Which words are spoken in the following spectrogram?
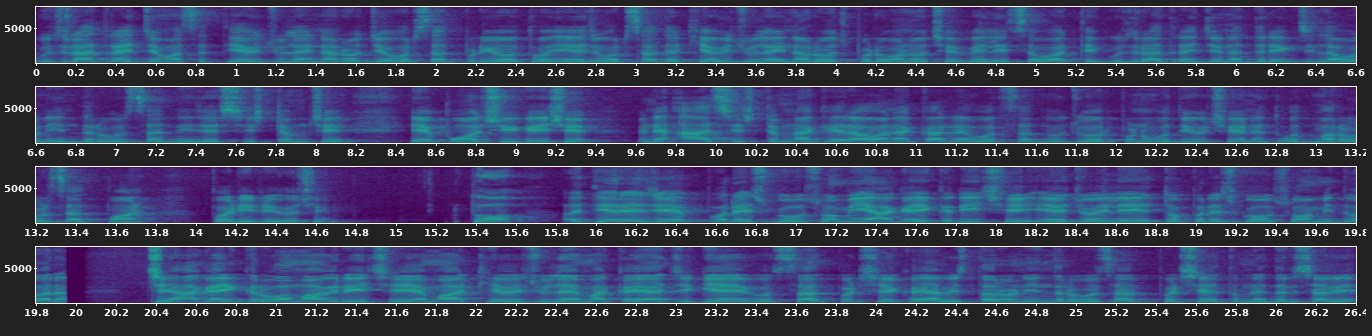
ગુજરાત રાજ્યમાં સત્યાવીસ જુલાઈના રોજ જે વરસાદ પડ્યો હતો એ જ વરસાદ અઠ્યાવીસ જુલાઈના રોજ પડવાનો છે. વહેલી સવારથી ગુજરાત રાજ્યના દરેક જિલ્લાઓની અંદર વરસાદની જે સિસ્ટમ છે એ પહોંચી ગઈ છે અને આ સિસ્ટમના ઘેરાવાના કારણે વરસાદનું જોર પણ વધ્યું છે અને ધોધમાર વરસાદ પણ પડી રહ્યો છે. તો અત્યારે જે પરેશ ગોસ્વામીએ આગાહી કરી છે એ જોઈ લઈએ તો પરેશ ગોસ્વામી દ્વારા જે આગાહી કરવામાં આવી રહી છે એમાં અઠ્યાવીસ જુલાઈમાં કયા જગ્યાએ વરસાદ પડશે, કયા વિસ્તારોની અંદર વરસાદ પડશે તમને દર્શાવીએ.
